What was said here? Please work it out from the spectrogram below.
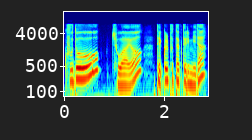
구독, 좋아요, 댓글 부탁드립니다.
